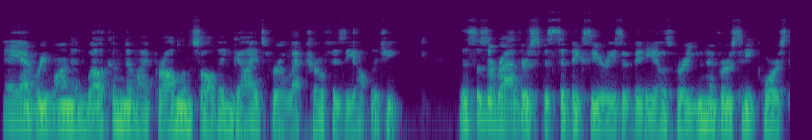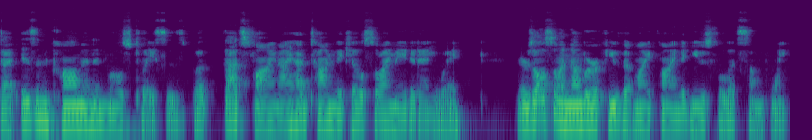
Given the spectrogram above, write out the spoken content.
Hey everyone, and welcome to my problem solving guides for electrophysiology. This is a rather specific series of videos for a university course that isn't common in most places, but that's fine, I had time to kill so I made it anyway. There's also a number of you that might find it useful at some point.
